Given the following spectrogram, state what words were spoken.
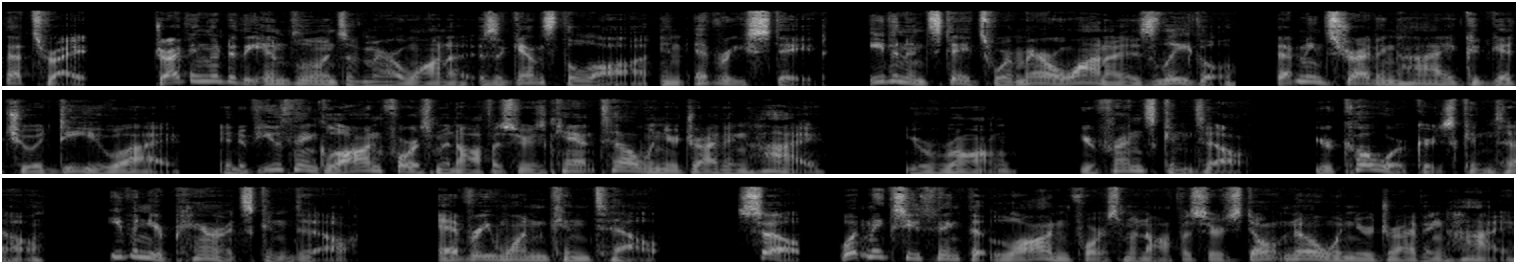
That's right. Driving under the influence of marijuana is against the law in every state, even in states where marijuana is legal. That means driving high could get you a DUI. And if you think law enforcement officers can't tell when you're driving high, you're wrong. Your friends can tell. Your coworkers can tell. Even your parents can tell. Everyone can tell. So, what makes you think that law enforcement officers don't know when you're driving high?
